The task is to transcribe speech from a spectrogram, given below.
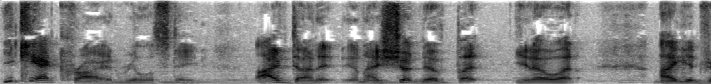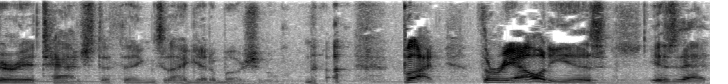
You can't cry in real estate. I've done it and I shouldn't have, but you know what? I get very attached to things and I get emotional. but the reality is is that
